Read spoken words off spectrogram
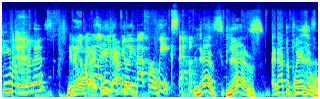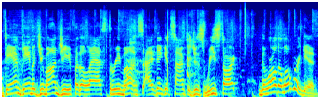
Do you believe in this? You know what? I feel like think we've been after- feeling that for weeks. Yes, yes. And after playing this damn game of Jumanji for the last three months, I think it's time to just restart the world all over again.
